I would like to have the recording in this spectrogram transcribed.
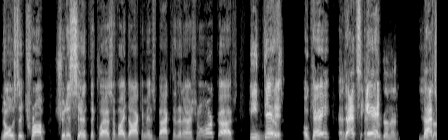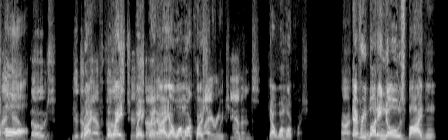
knows that Trump should have sent the classified documents back to the National Archives. He did Yes. it. Okay, And- that's And you're it. gonna you're That's have all. those you're going to Right. have But those wait, two wait, wait. I got one more question. Firing cannons. Got one more question. All right. Everybody knows Biden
